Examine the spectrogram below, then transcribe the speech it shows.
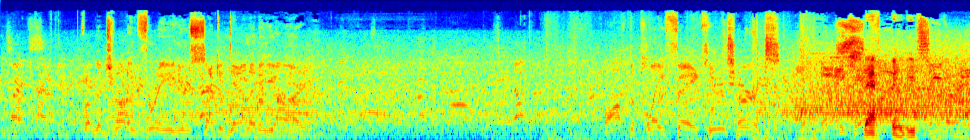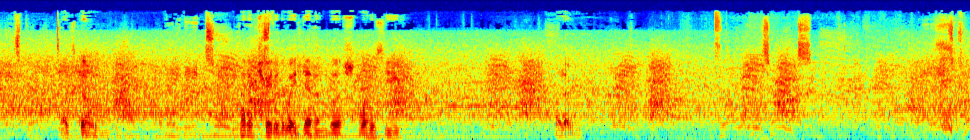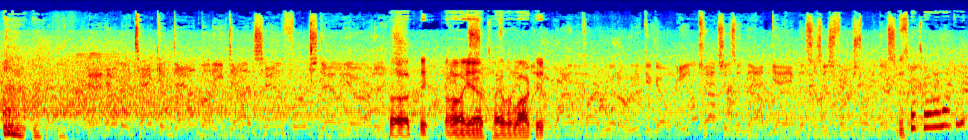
From the 23, here's second down at a yard. Off the play fake, here's Hurts. And he can't Sack, baby. receiver, and he's brought Let's go. They need two. I thought I traded away Devin Bush. Why is he... Whatever. Throwing is Hurts. And it's caught. and he'll be taken down, but he does have first down yardage. Uh, they, oh, yeah, Tyler Lockett. Is that. Tyler Lockett?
